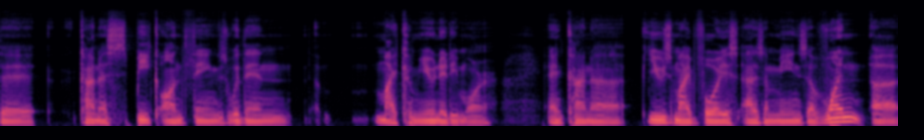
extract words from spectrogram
to kind of speak on things within my community more, and kind of use my voice as a means of one, uh,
